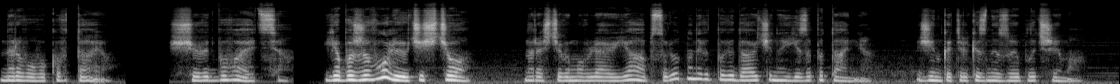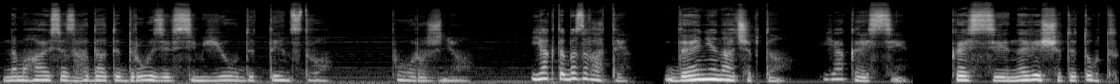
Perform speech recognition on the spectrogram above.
Нервово ковтаю. Що відбувається? Я божеволюю, чи що? Нарешті вимовляю я, абсолютно не відповідаючи на її запитання. Жінка тільки знизує плечима. Намагаюся згадати друзів, сім'ю, дитинство, порожньо. Як тебе звати? Дені, начебто. Я Кессі. Кессі, навіщо ти тут?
